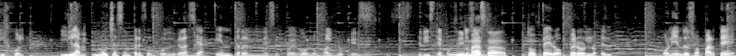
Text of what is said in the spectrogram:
Híjole. Y la, muchas empresas, por desgracia, entran en ese juego, lo cual creo que es, es triste. Porque Sí, entonces- mata todo. pero, pero no- en- poniendo eso aparte,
